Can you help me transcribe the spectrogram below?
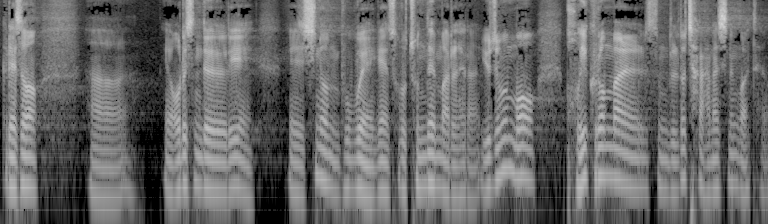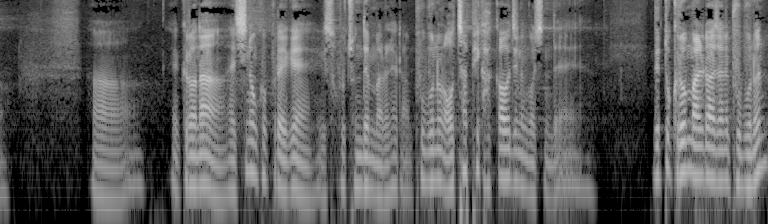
그래서 어, 어르신들이 신혼 부부에게 서로 존댓말을 해라. 요즘은 뭐 거의 그런 말씀들도 잘 안 하시는 것 같아요. 어, 그러나 신혼 커플에게 서로 존댓말을 해라. 부부는 어차피 가까워지는 것인데. 근데 또 그런 말도 하잖아요. 부부는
